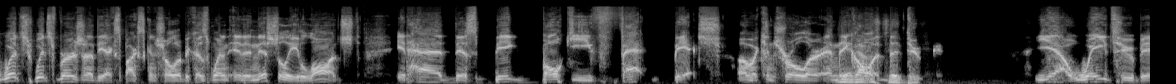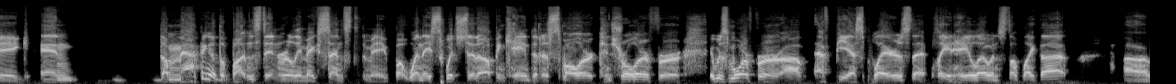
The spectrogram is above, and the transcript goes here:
which which version of the Xbox controller? Because when it initially launched, it had this big, bulky, fat bitch of a controller, and they Yeah, call it the big. Duke. Yeah, way too big, and the mapping of the buttons didn't really make sense to me. But when they switched it up and came to the smaller controller for, it was more for uh, FPS players that played Halo and stuff like that. Uh,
